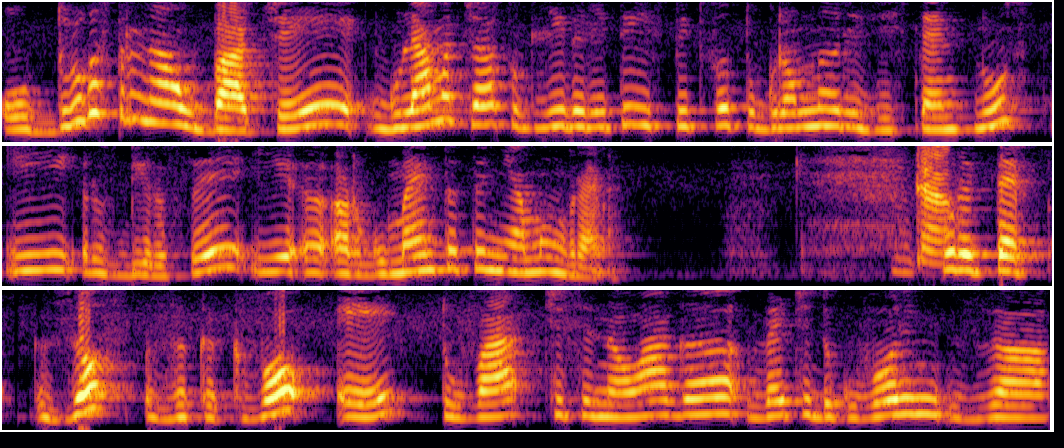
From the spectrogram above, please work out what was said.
От друга страна обаче, голяма част от лидерите изпитват огромна резистентност и, разбира се, и аргументът е нямам време. Да. Според теб, зов за какво е това, че се налага вече да говорим за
